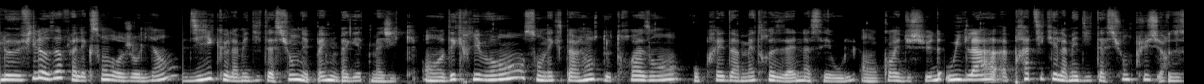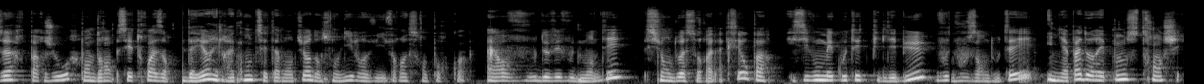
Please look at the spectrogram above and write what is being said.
Le philosophe Alexandre Jolien dit que la méditation n'est pas une baguette magique. En décrivant son expérience de trois ans auprès d'un maître zen à Séoul, en Corée du Où il a pratiqué la méditation plusieurs heures par jour pendant ces trois ans. D'ailleurs, il raconte cette aventure dans son livre Vivre sans pourquoi. Alors vous devez vous demander si on doit se relaxer ou pas. Et si vous m'écoutez depuis le début, vous vous en doutez, il n'y a pas de réponse tranchée.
